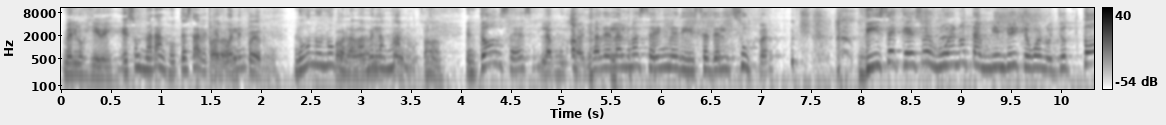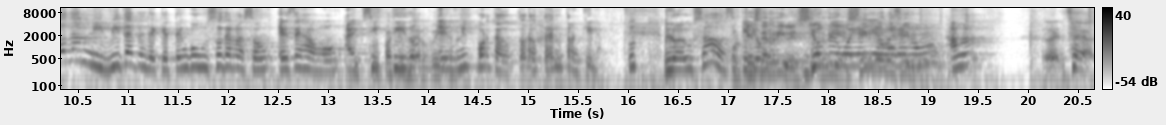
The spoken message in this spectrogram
me los llevé. Esos naranjas, usted sabe que huelen. Perro. No, no, no, para, lavarme las manos. Ah. Entonces, la muchacha del almacén me dice, del súper, dice que eso es bueno también. Yo dije, bueno, yo toda mi vida, desde que tengo uso de razón, ese jabón ha existido. no importa, doctora, usted no tranquila. Lo he usado, así que yo, yo me voy a llevar el jabón. Ajá. O sea,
